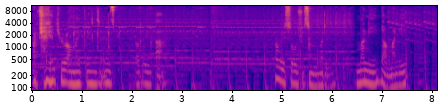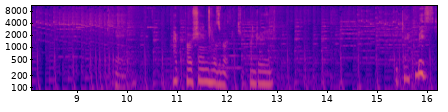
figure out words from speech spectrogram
I'm checking through all my things and it's probably, ah. Probably sold for some money. Money, not money. Okay. Hyper Potion heals about like 200. Attack missed.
